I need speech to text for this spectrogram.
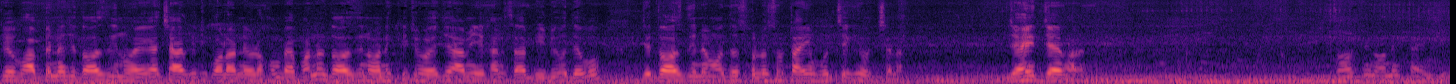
কেউ ভাববে না যে দশ দিন হয়ে গেছে, আর কিছু করার নেই, ওরকম ব্যাপার না। দশ দিন অনেক কিছু হয়ে যায় আমি এখানে স্যার ভিডিও দেবো যে দশ দিনের মধ্যে ষোলোশো টাইম হচ্ছে কি হচ্ছে না। জয় হিন্দ, জয় ভারত। দশ দিন অনেক টাইম ঠিক!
